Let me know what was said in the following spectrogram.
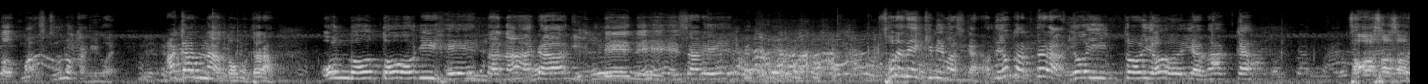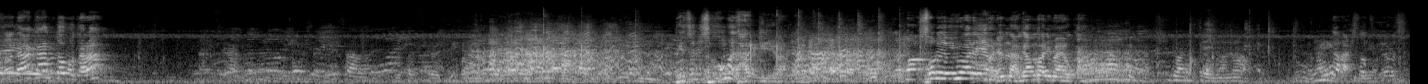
と」まあ普通の掛け声。あかんなと思ったら温度通り下手なら言ってねされ。それで決めますから。でよかったら「よいとよ山か」そうそうそうそう。であかんと思ったら？別にそこまではっきり言わん。まあそれを言われんようにな頑張りまようか。一つよろしく。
